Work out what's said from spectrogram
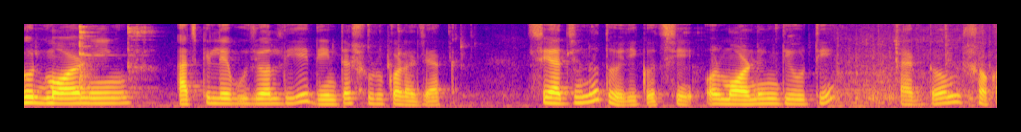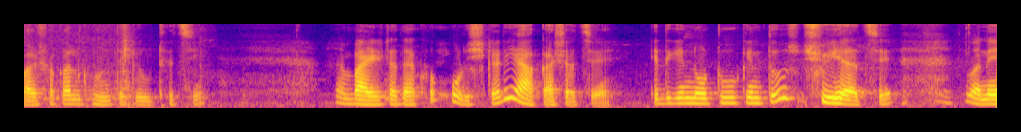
গুড মর্নিং আজকে লেবু জল দিয়ে দিনটা শুরু করা যাক। শেয়ার জন্য তৈরি করছি। ওর মর্নিং ডিউটি একদম সকাল সকাল ঘুম থেকে উঠেছি। বাড়িটা দেখো পরিষ্কারই আকাশ আছে। এদিকে নটু কিন্তু শুয়ে আছে। মানে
